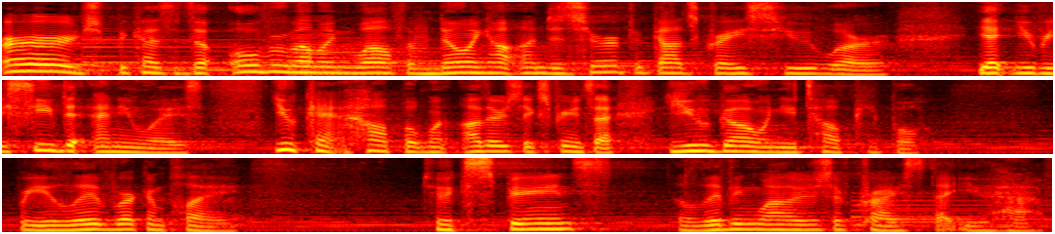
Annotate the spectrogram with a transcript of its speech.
urge, because of the overwhelming wealth of knowing how undeserved of God's grace you were, yet you received it anyways. You can't help but when others experience that, you go and you tell people where you live, work, and play to experience the living waters of Christ that you have.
